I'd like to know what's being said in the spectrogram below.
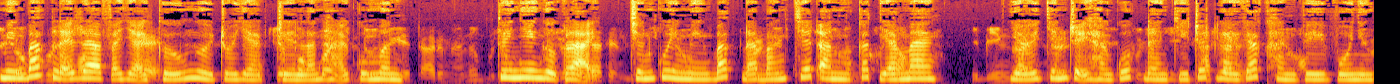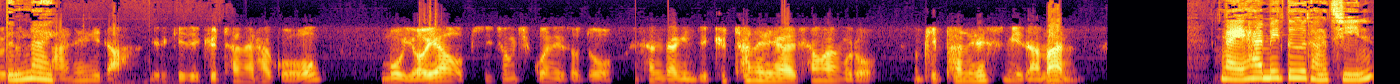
miền Bắc lẽ ra phải giải cứu người trôi giạt trên lãnh hải của mình. Tuy nhiên ngược lại, chính quyền miền Bắc đã bắn chết anh một cách dã man. Giới chính trị Hàn Quốc đang chỉ trích gay gắt hành vi vô nhân tính này. 뭐 여야 없이 정치권에서도 상당히 이제 규탄을 해야 할 상황으로 비판을 했습니다만 Ngày 24 tháng 9,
